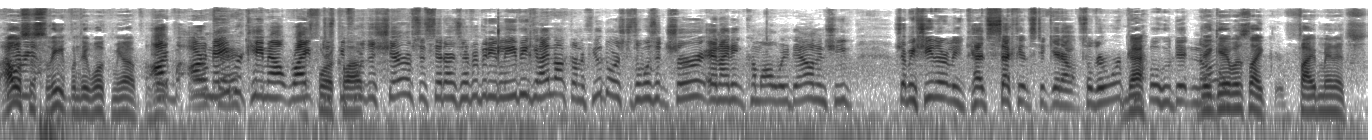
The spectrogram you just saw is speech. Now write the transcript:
I was asleep when they woke me up. I, our Okay. neighbor came out right Four just before the sheriffs and said, "Is everybody leaving?" And I knocked on a few doors because I wasn't sure, and I didn't come all the way down. And she, I mean, she literally had seconds to get out. So there were Yeah. people who didn't know. They gave us like five minutes.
